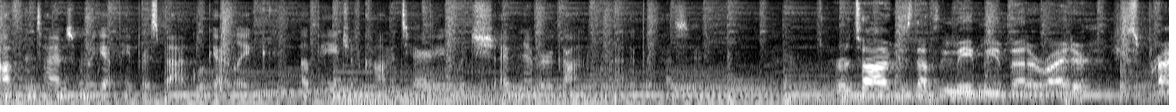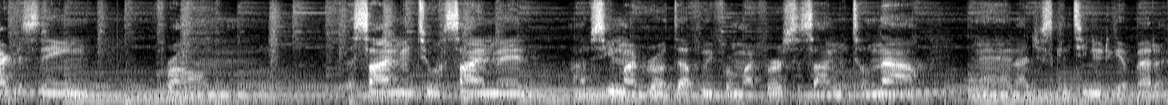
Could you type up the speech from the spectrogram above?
Oftentimes when we get papers back, we'll get like a page of commentary, which I've never gotten from another professor. Hertog has definitely made me a better writer. Just practicing from assignment to assignment. I've seen my growth definitely from my first assignment till now, and I just continue to get better.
